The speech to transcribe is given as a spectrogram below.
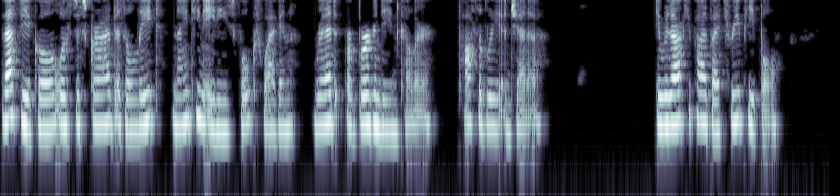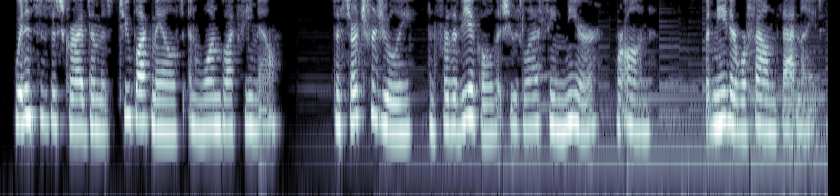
That vehicle was described as a late 1980s Volkswagen, red or burgundy in color, possibly a Jetta. It was occupied by three people. Witnesses described them as two black males and one black female. The search for Julie and for the vehicle that she was last seen near were on, but neither were found that night.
